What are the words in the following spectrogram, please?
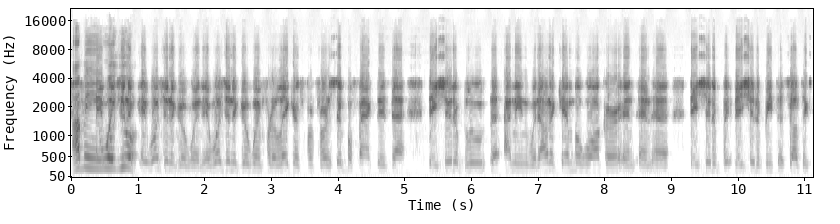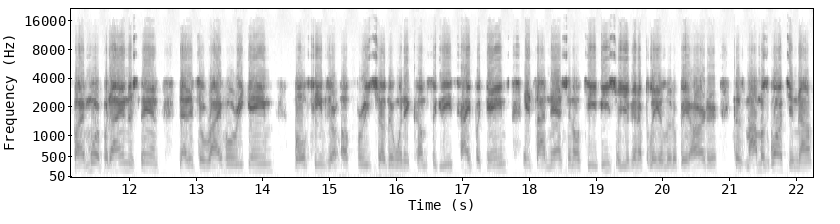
I mean, It wasn't, you a, it wasn't a good win. It wasn't a good win for the Lakers for, for the simple fact is that they should have blew. I mean, without a Kemba Walker, and and uh, they should have they should have beat the Celtics by more. But I understand that it's a rivalry game. Both teams are up for each other when it comes to these type of games. It's on national TV, so you're going to play a little bit harder because Mama's watching now.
